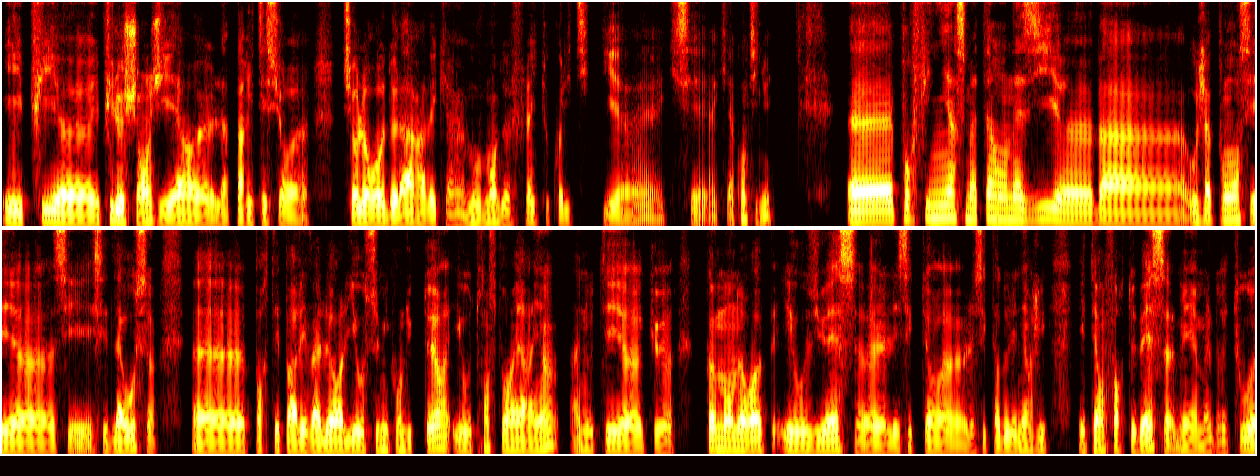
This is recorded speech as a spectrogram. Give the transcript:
Et puis, euh, et puis le change hier, euh, la parité sur, euh, sur l'euro-dollar avec un mouvement de flight to quality qui, euh, qui a continué. Pour finir, ce matin en Asie, bah, au Japon, c'est de la hausse, portée par les valeurs liées aux semi-conducteurs et au transport aérien. À noter que, comme en Europe et aux US, les secteurs, le secteur de l'énergie était en forte baisse, mais malgré tout,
